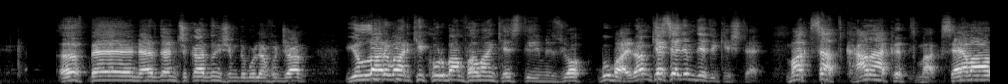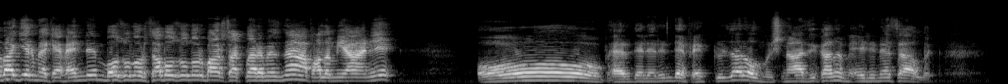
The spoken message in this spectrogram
Öf be nereden çıkardın şimdi bu lafı can? Yıllar var ki kurban falan kestiğimiz yok. Bu bayram keselim dedik işte. Maksat kan akıtmak, sevaba girmek efendim. Bozulursa bozulur bağırsaklarımız ne yapalım yani? Oo, perdelerin de pek güzel olmuş Nazik Hanım eline sağlık.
